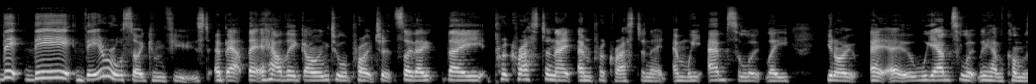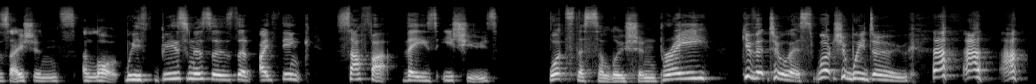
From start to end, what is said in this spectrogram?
they're, they're, they're also confused about that, how they're going to approach it. So they, they procrastinate and procrastinate. And we absolutely, you know, uh, we absolutely have conversations a lot with businesses that I think suffer these issues. What's the solution, Bri? Give it to us. What should we do? well,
